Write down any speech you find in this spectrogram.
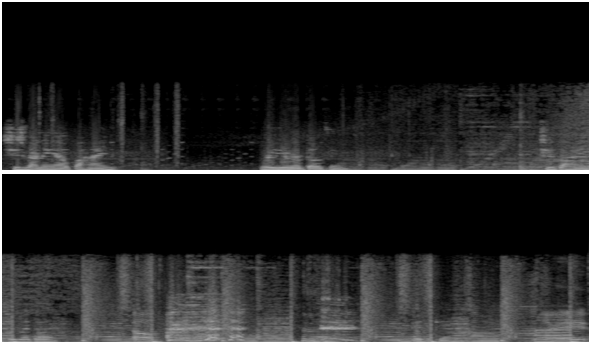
She's running out behind. Where you were building. She's behind you, by the way. Oh. Good game. All right.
